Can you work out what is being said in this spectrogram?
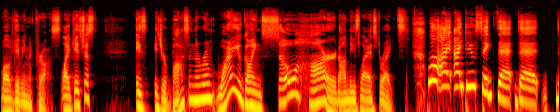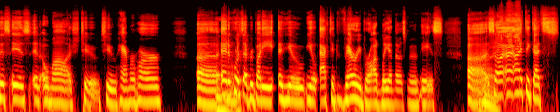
while giving the cross. Like it's just is is your boss in the room? Why are you going so hard on these last rites? Well, I I do think that that this is an homage to to Hammer horror. Uh, and of Mhm. course, everybody you you acted very broadly in those movies. Uh, So I, I think that's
